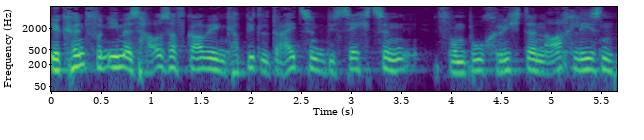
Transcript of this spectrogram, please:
Ihr könnt von ihm als Hausaufgabe in Kapitel 13 bis 16 vom Buch Richter nachlesen.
